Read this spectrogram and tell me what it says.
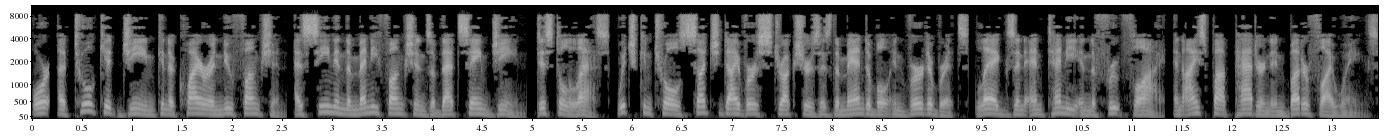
Or, a toolkit gene can acquire a new function, as seen in the many functions of that same gene, distal less, which controls such diverse structures as the mandible in vertebrates, legs and antennae in the fruit fly, and eyespot pattern in butterfly wings.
